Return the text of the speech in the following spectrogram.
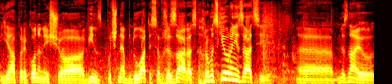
Я переконаний, що він почне будуватися вже зараз. Громадські організації, е, не знаю,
